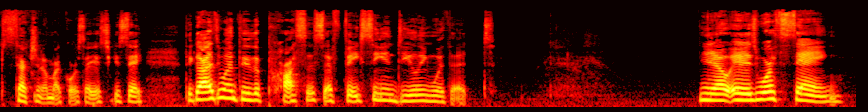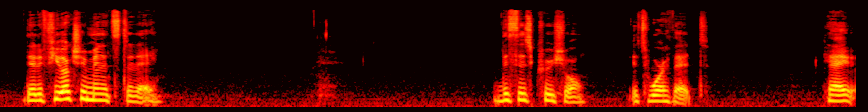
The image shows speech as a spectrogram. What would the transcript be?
section of my course, I guess you could say. The guides went through the process of facing and dealing with it. You know, it is worth saying that a few extra minutes today This is crucial. It's worth it. Okay?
